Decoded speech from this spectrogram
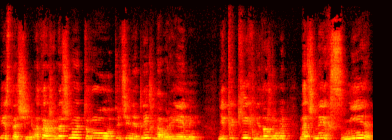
и истощением, а также ночной труд в течение длительного времени. Никаких не должно быть ночных смен.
